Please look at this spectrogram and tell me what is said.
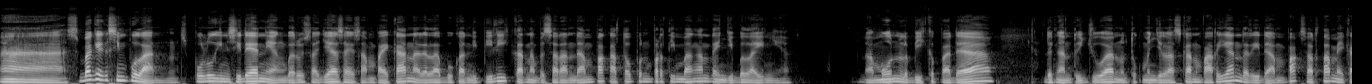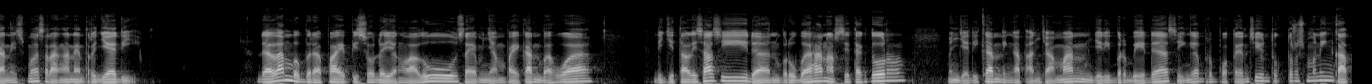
Nah, sebagai kesimpulan, 10 insiden yang baru saja saya sampaikan adalah bukan dipilih karena besaran dampak ataupun pertimbangan tangible lainnya. Namun lebih kepada dengan tujuan untuk menjelaskan varian dari dampak serta mekanisme serangan yang terjadi. Dalam beberapa episode yang lalu, saya menyampaikan bahwa digitalisasi dan perubahan arsitektur menjadikan tingkat ancaman menjadi berbeda sehingga berpotensi untuk terus meningkat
